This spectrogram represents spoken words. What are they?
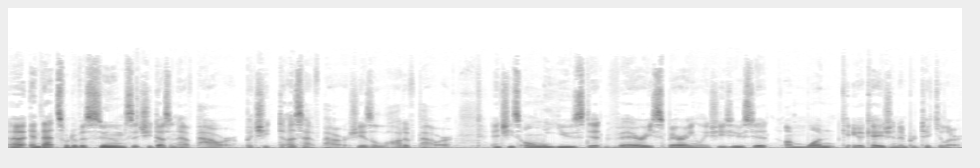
Uh, and that sort of assumes that she doesn't have power, but she does have power. She has a lot of power, and she's only used it very sparingly. She's used it on one occasion in particular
